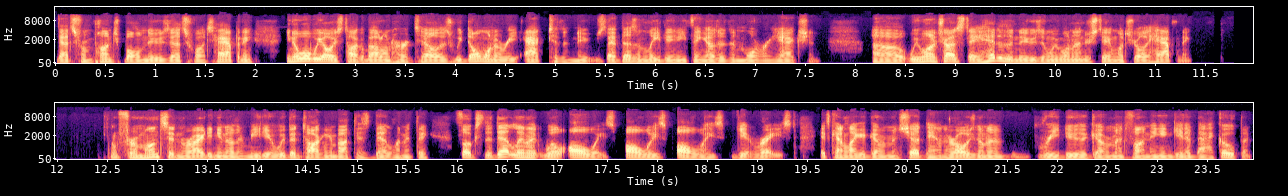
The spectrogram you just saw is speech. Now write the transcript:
That's from Punchbowl News. That's what's happening. You know what we always talk about on Heard Tell is we don't want to react to the news. That doesn't lead to anything other than more reaction. Uh, we want to try to stay ahead of the news and we want to understand what's really happening. For months in writing and other media, we've been talking about this debt limit thing. Folks, the debt limit will always, always, always get raised. It's kind of like a government shutdown. They're always going to redo the government funding and get it back open.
